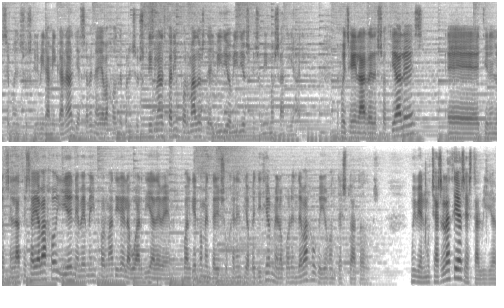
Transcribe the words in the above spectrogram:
se pueden suscribir a mi canal, ya saben, ahí abajo donde ponen suscribir van a estar informados del vídeo vídeos que subimos a diario. Me pueden seguir en las redes sociales, eh, tienen los enlaces ahí abajo y en EBM Informática y la Guardia de EBM. Cualquier comentario, sugerencia o petición me lo ponen debajo que yo contesto a todos. Muy bien, muchas gracias y hasta el vídeo.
